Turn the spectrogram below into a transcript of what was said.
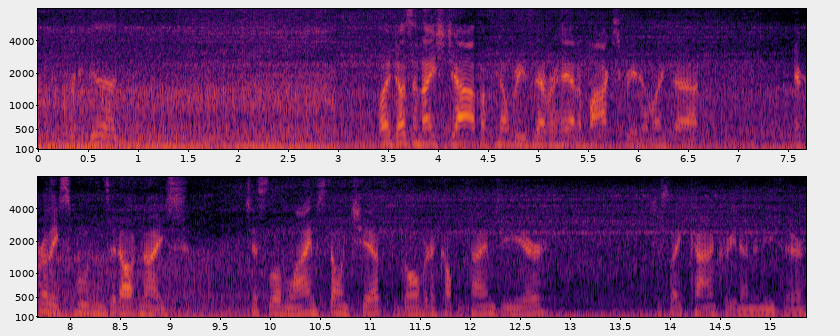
Working pretty good. Well, it does a nice job if nobody's ever had a box grader like that. It really smoothens it out nice. Just a little limestone chip, go over it a couple times a year. Just like concrete underneath there.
